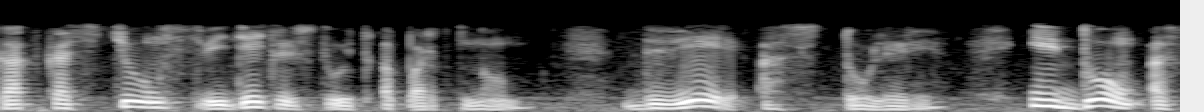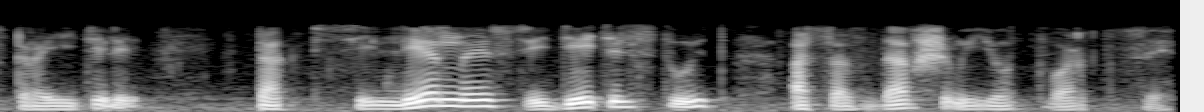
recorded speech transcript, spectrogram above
Как костюм свидетельствует о портном, дверь о столере и дом о строителе, так Вселенная свидетельствует о создавшем ее Творце.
